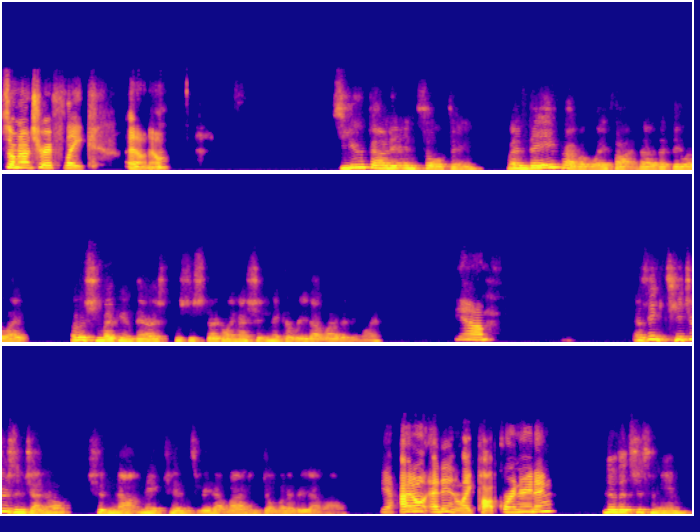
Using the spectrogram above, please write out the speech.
So I'm not sure if, like, I don't know. So you found it insulting when they probably thought though that they were like, oh, she might be embarrassed because she's struggling. I shouldn't make her read out loud anymore. Yeah. I think teachers in general should not make kids read out loud who don't want to read out loud. Yeah. I don't, I didn't like popcorn reading. No, that's just mean.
